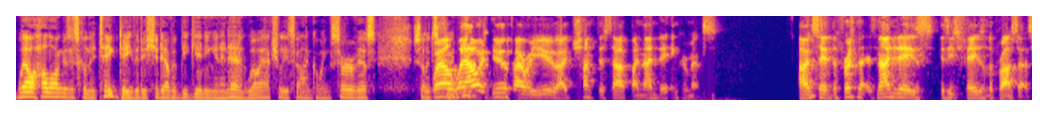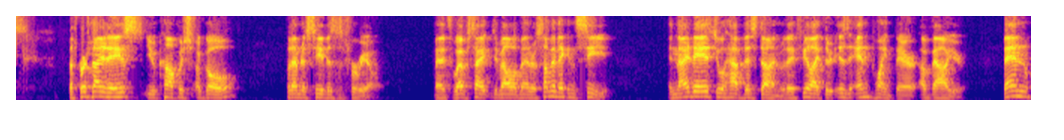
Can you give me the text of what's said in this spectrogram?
Well, how long is this going to take, David? It should have a beginning and an end. Well, actually, it's an ongoing service. So it's well, what I would do if I were you, I'd chunk this out by 90 day increments. I would say the first it's 90 days is each phase of the process. The first 90 days, you accomplish a goal for them to see this is for real. And it's website development or something they can see. In 90 days, you'll have this done where they feel like there is an endpoint there of value. Then,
